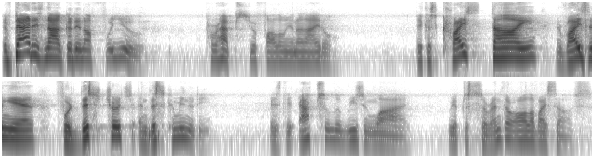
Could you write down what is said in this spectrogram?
If that is not good enough for you, perhaps you're following an idol. Because Christ dying and rising again for this church and this community is the absolute reason why we have to surrender all of ourselves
